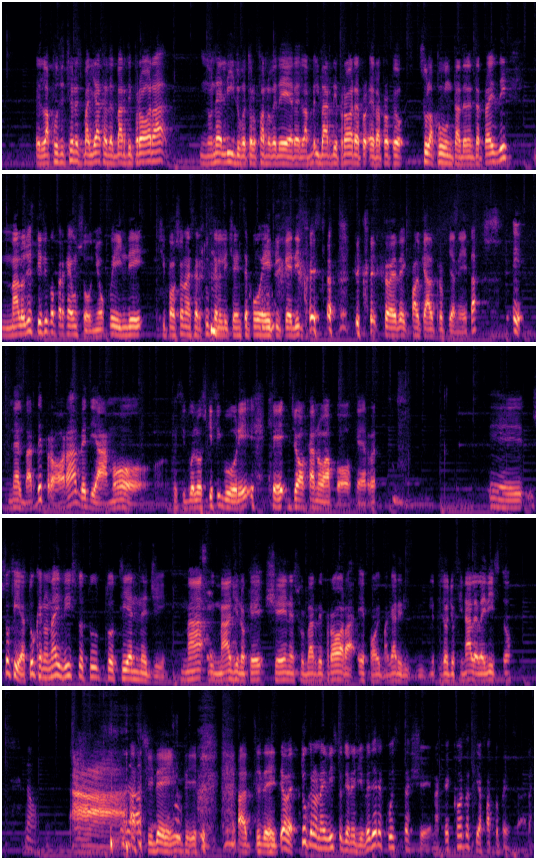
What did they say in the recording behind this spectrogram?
la posizione sbagliata del bar di Prora non è lì dove te lo fanno vedere, la, il bar di Prora era proprio sulla punta dell'Enterprise D, ma lo giustifico perché è un sogno, quindi ci possono essere tutte le licenze poetiche di questo, di questo e di qualche altro pianeta. E nel bar di Prora vediamo questi due loschi figuri che giocano a poker. Eh, Sofia, tu che non hai visto tutto TNG, ma sì. immagino che scene sul bar di Prora e poi magari l'episodio finale l'hai visto? No. Ah, no. accidenti, accidenti. Vabbè, tu che non hai visto TNG, vedere questa scena, che cosa ti ha fatto pensare?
